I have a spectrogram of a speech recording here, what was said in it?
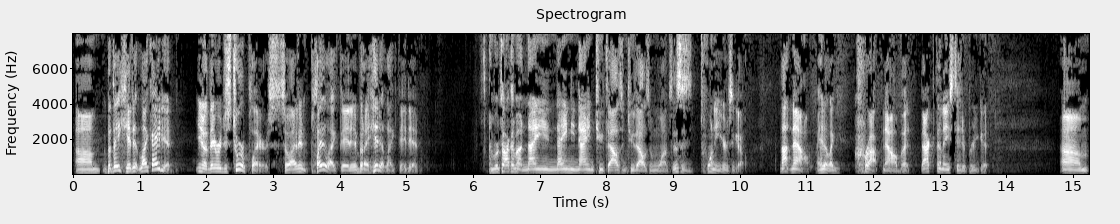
Um, but they hit it like I did. you know, they were just tour players. So I didn't play like they did, but I hit it like they did. And we're talking about 1999, 2000, 2001. So this is 20 years ago. Not now. I hit it like crap now, but back then I used to hit it pretty good. Um,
